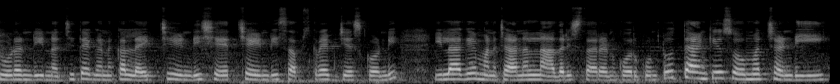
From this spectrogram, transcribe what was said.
చూడండి. నచ్చితే కనుక లైక్ చేయండి షేర్ చేయండి సబ్స్క్రైబ్ చేసుకోండి. ఇలాగే మన ఛానల్ని ఆదరిస్తారని కోరుకుంటూ థ్యాంక్ యూ సో మచ్ అండి.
